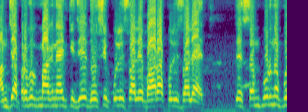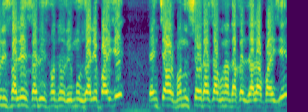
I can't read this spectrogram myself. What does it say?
आमच्या प्रमुख मागण्या आहेत की जे दोषी पोलीसवाले बारा पोलीसवाले आहेत ते संपूर्ण पोलीसवाले सर्व्हिसमधून रिमूव्ह झाले पाहिजे. त्यांच्यावर मनुष्यवधाचा गुन्हा दाखल झाला पाहिजे.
